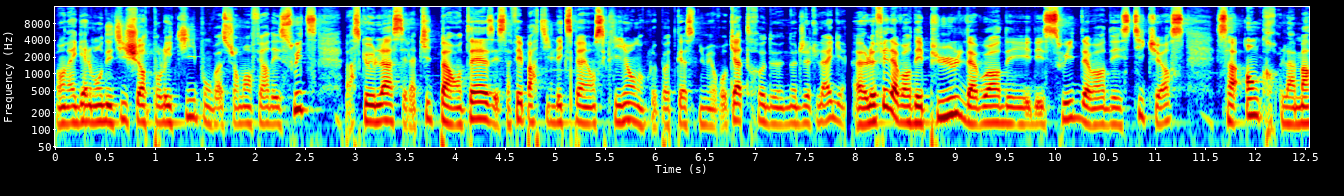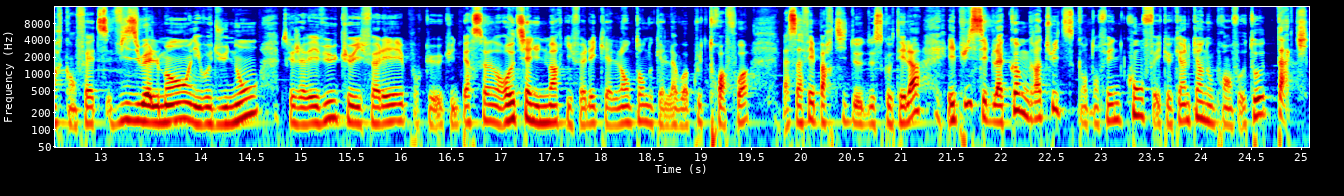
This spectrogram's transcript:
On a également des t-shirts pour l'équipe, on va sûrement faire des suites parce que là c'est la petite parenthèse et ça fait partie de l'expérience client, donc le podcast numéro 4 de notre Jetlag. Euh, le fait d'avoir des pulls, d'avoir des, des suites, d'avoir des stickers, ça ancre la marque en fait visuellement, au niveau du nom, parce que j'avais vu qu'il fallait, pour qu'une personne retienne une marque, il fallait qu'elle l'entende ou qu'elle la voit plus de trois fois, bah, ça fait partie de, ce côté-là. Et puis c'est de la com gratuite, quand on fait une conf et que quelqu'un nous prend en photo, tac,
